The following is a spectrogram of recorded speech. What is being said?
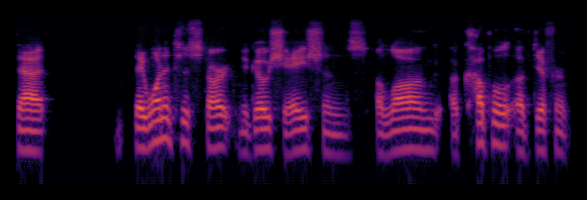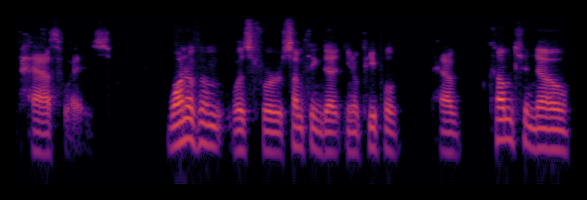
that they wanted to start negotiations along a couple of different pathways. One of them was for something that you know people have come to know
